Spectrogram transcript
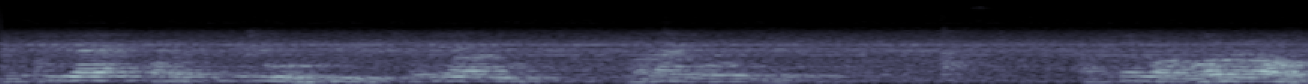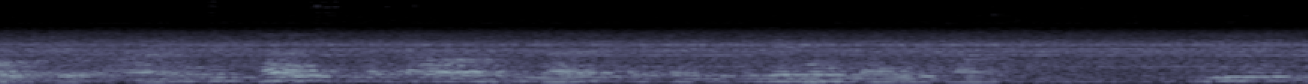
भीतीदायक परिस्थिती होती, तरी आम्ही मला घेऊन गेलो. असं भगवानराव होते. आणि मी खरंच त्याच्या मराठी झाले. त्याच्या पण सांगितलं की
